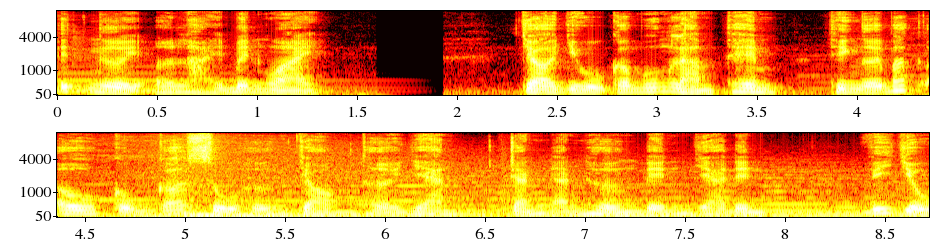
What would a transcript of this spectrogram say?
ít người ở lại bên ngoài. Cho dù có muốn làm thêm thì người Bắc Âu cũng có xu hướng chọn thời gian tránh ảnh hưởng đến gia đình. Ví dụ,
